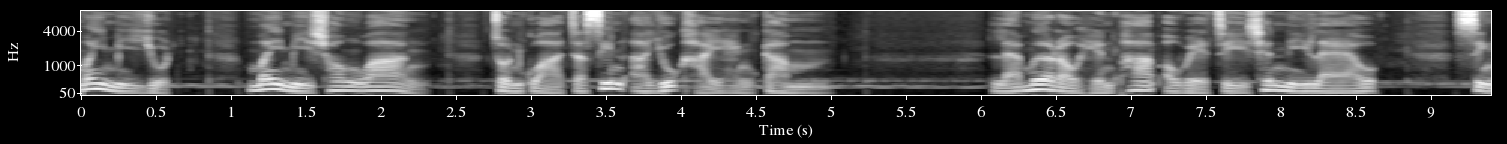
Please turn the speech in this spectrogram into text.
ไม่มีหยุด ไม่มีช่องว่าง จนกว่าจะสิ้นอายุไขแห่งกรรม และเมื่อเราเห็นภาพอเวจีเช่นนี้แล้ว สิ่ง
